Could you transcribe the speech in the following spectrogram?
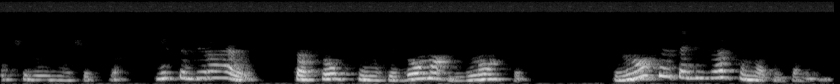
общего имущества и собирают сособственники дома взносы. Взносы – это обязательная компонент.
